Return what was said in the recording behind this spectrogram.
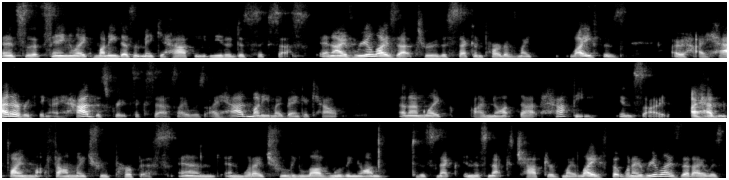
and it's that saying like money doesn't make you happy, neither does success. And I've realized that through the second part of my life is I, I had everything. I had this great success. I was I had money in my bank account, and I'm like I'm not that happy inside. I hadn't find found my true purpose and and what I truly love moving on to this next in this next chapter of my life. But when I realized that I was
